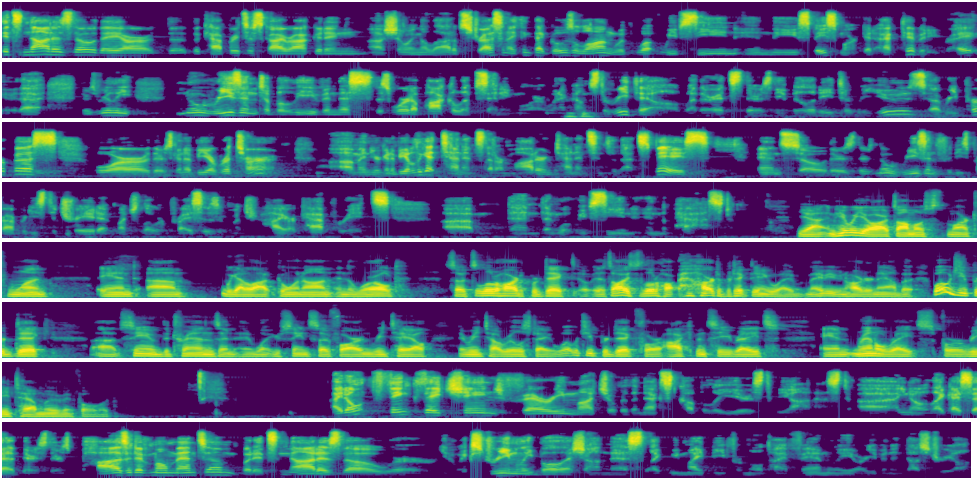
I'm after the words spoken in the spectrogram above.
it's not as though they are the, the cap rates are skyrocketing uh, showing a lot of stress and i think that goes along with what we've seen in the space market activity right? That there's really no reason to believe in this this word apocalypse anymore when it mm-hmm. comes to retail whether it's there's the ability to reuse uh, repurpose or there's going to be a return. Um, and you're going to be able to get tenants that are modern tenants into that space and so there's there's no reason for these properties to trade at much lower prices or much higher cap rates um, than than what we've seen in the past. Yeah, and here we are. It's almost March one, and um, we got a lot going on in the world. So it's a little hard to predict. It's always a little hard, hard to predict anyway. Maybe even harder now. But what would you predict, uh, seeing the trends and, and what you're seeing so far in retail and retail real estate? What would you predict for occupancy rates? And rental rates for retail moving forward? I don't think they change very much over the next couple of years, to be honest. Uh, you know, like I said, there's there's positive momentum, but it's not as though we're you know extremely bullish on this like we might be for multifamily or even industrial.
